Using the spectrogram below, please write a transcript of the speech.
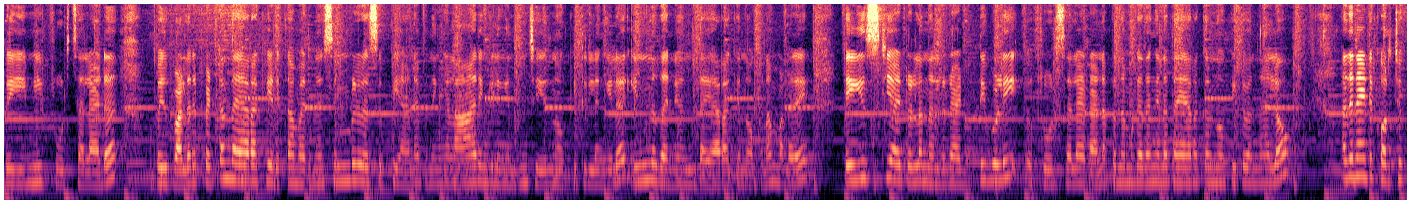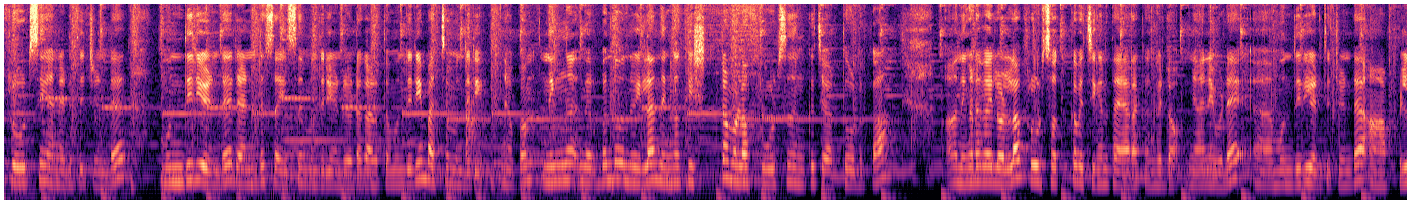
ക്രീമി ഫ്രൂട്ട് സലാഡ് അപ്പോൾ ഇത് വളരെ പെട്ടെന്ന് തയ്യാറാക്കി എടുക്കാൻ പറ്റുന്ന സിമ്പിൾ റെസിപ്പിയാണ് അപ്പോൾ നിങ്ങൾ ആരെങ്കിലും ഇങ്ങനെയൊന്നും ചെയ്ത് നോക്കിയിട്ടില്ലെങ്കിൽ ഇന്ന് തന്നെ ഒന്ന് തയ്യാറാക്കി നോക്കണം. വളരെ ടേസ്റ്റി ആയിട്ടുള്ള നല്ലൊരു അടിപൊളി ഫ്രൂട്ട് സലാഡാണ് അപ്പോൾ നമുക്കതെങ്ങനെ തയ്യാറാക്കാൻ നോക്കിയിട്ട് വന്നാലോ? അതിനായിട്ട് കുറച്ച് ഫ്രൂട്ട്സ് ഞാൻ എടുത്തിട്ടുണ്ട്. മുന്തിരിയുണ്ട് രണ്ട് സൈസ് മുന്തിരിയുണ്ട് കേട്ടോ. കറുത്ത മുന്തിരിയും പച്ചമുന്തിരിയും അപ്പം നിങ്ങൾ നിർബന്ധമൊന്നുമില്ല. നിങ്ങൾക്ക് ഇഷ്ടമുള്ള ഫ്രൂട്ട്സ് നിങ്ങൾക്ക് ചേർത്ത് കൊടുക്കാം. നിങ്ങളുടെ കയ്യിലുള്ള ഫ്രൂട്ട്സ് ഒക്കെ വെച്ച് ഇങ്ങനെ തയ്യാറാക്കാം കേട്ടോ. ഞാനിവിടെ മുന്തിരി എടുത്തിട്ടുണ്ട്. ആപ്പിൾ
